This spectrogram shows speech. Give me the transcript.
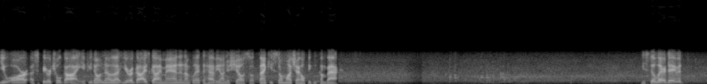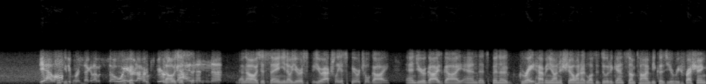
You are a spiritual guy. If you don't know that, you're a guy's guy, man. And I'm glad to have you on your show. So thank you so much. I hope you can come back. You still there, David? Yeah, I lost you you, for- a second. That was so weird. I heard spiritual No, I was just guy, and then uh, I. I was just saying, you know, you're a, you're actually a spiritual guy, and you're a guy's guy, and it's been a great having you on the show, and I'd love to do it again sometime because you're refreshing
